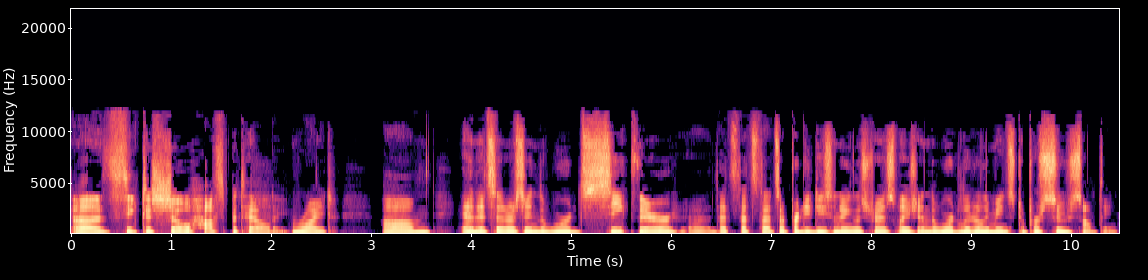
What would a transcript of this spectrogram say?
Uh, seek to show hospitality. Right. Um, and it's interesting. The word "seek" there, uh, that's that's that's a pretty decent English translation. The word literally means to pursue something,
